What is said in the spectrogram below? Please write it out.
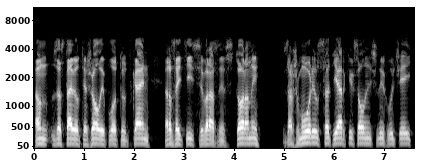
он заставил тяжелую плотную ткань разойтись в разные стороны, зажмурился от ярких солнечных лучей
